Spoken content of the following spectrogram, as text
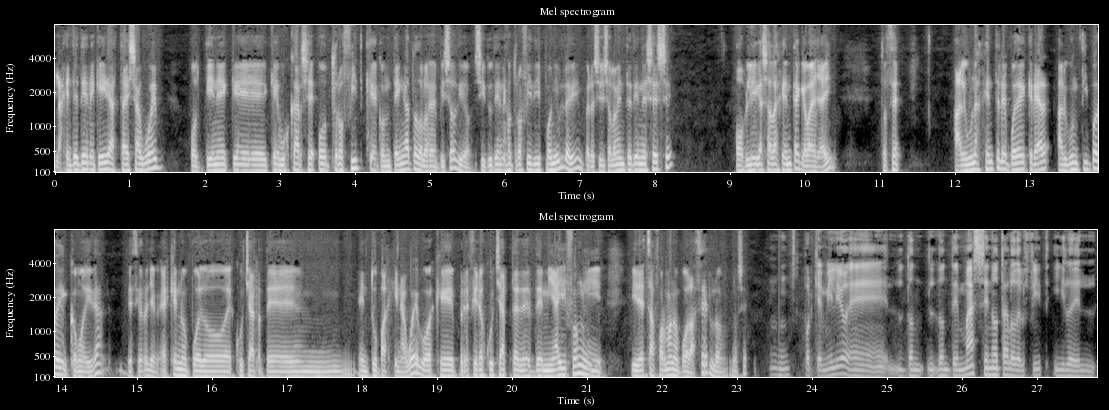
La gente tiene que ir hasta esa web o tiene que, que buscarse otro feed que contenga todos los episodios. Si tú tienes otro feed disponible, bien, pero si solamente tienes ese, obligas a la gente a que vaya ahí. Entonces, a alguna gente le puede crear algún tipo de incomodidad. Decir, oye, es que no puedo escucharte en, tu página web o es que prefiero escucharte desde mi iPhone y, de esta forma no puedo hacerlo, no sé. Porque Emilio, eh, donde, más se nota lo del feed y del...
